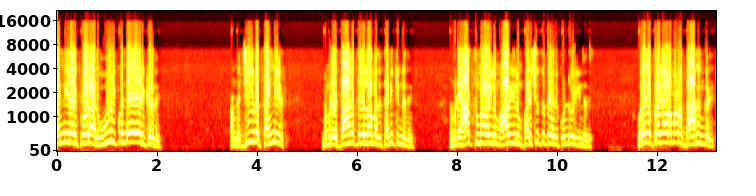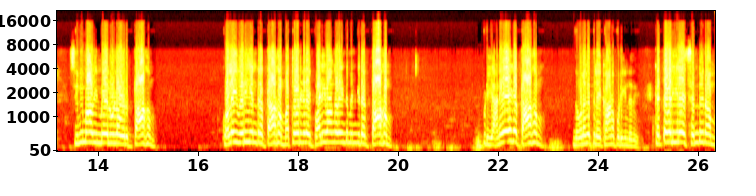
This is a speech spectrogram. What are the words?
தண்ணீரை போல அது ஊறிக்கொண்டே இருக்கிறது. அந்த ஜீவ தண்ணீர் நம்முடைய தாகத்தை எல்லாம் அது தணிக்கின்றது. நம்முடைய ஆத்மாவிலும் ஆவியிலும் பரிசுத்தத்தை அது கொண்டு வருகின்றது. உலக பிரகாரமான தாகங்கள் சினிமாவின் மேல் உள்ள ஒரு தாகம் கொலை வெறி என்ற தாகம் மற்றவர்களை பழி வாங்க வேண்டும் என்கிற தாகம். இப்படி அநேக தாகம் இந்த உலகத்திலே காணப்படுகின்றது. கெட்ட வழியிலே சென்று நாம்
